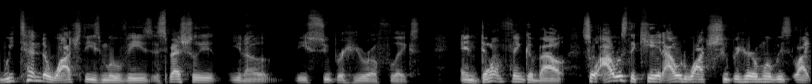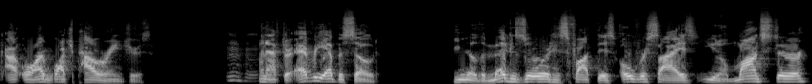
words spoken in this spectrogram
we tend to watch these movies especially you know these superhero flicks and don't think about so i was the kid i would watch superhero movies like I, or i'd watch power rangers hmm and after every episode you know, the Megazord has fought this oversized, you know, monster.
